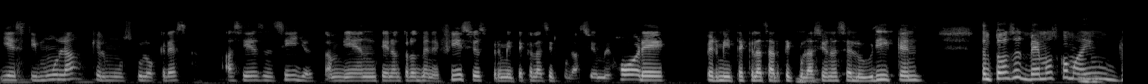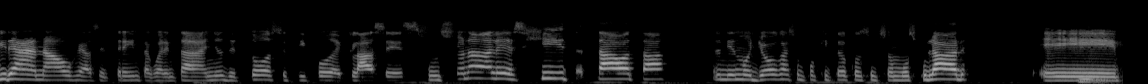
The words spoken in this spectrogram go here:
y estimula que el músculo crezca. Así de sencillo. También tiene otros beneficios, permite que la circulación mejore, permite que las articulaciones se lubriquen. Entonces vemos como hay un gran auge hace 30, 40 años de todo este tipo de clases funcionales, HIIT, Tabata, el mismo yoga es un poquito de construcción muscular, eh,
